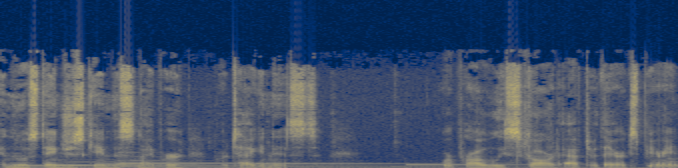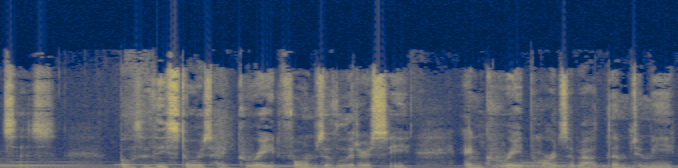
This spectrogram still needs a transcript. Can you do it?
In the most dangerous game, the sniper protagonist were probably scarred after their experiences. Both of these stories had great forms of literacy, and great parts about them to me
